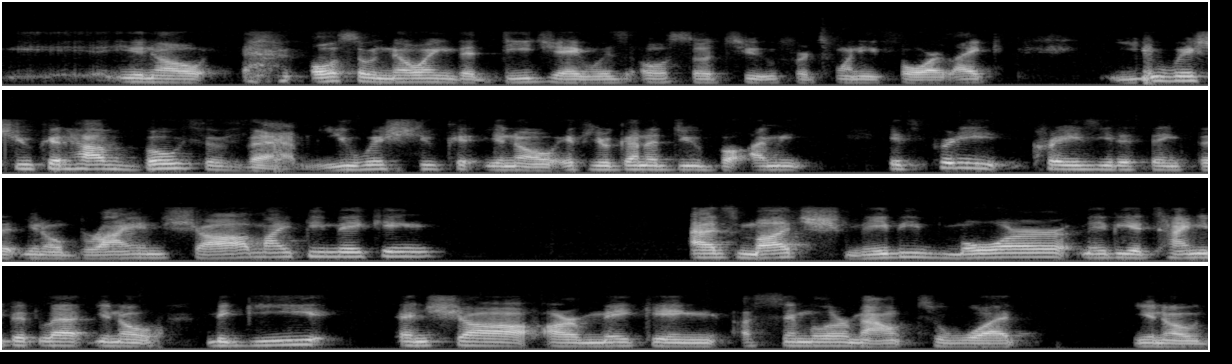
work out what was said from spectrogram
you know, also knowing that DJ was also two for 24, like, you wish you could have both of them. You wish you could, you know, if you're gonna do, but I mean, it's pretty crazy to think that you know Bryan Shaw might be making as much, maybe more, maybe a tiny bit less. You know, McGee and Shaw are making a similar amount to what you know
